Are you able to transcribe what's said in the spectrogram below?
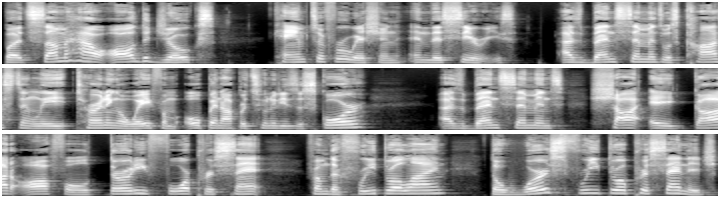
but somehow all the jokes came to fruition in this series. As Ben Simmons was constantly turning away from open opportunities to score, as Ben Simmons shot a god awful 34% from the free throw line, the worst free throw percentage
